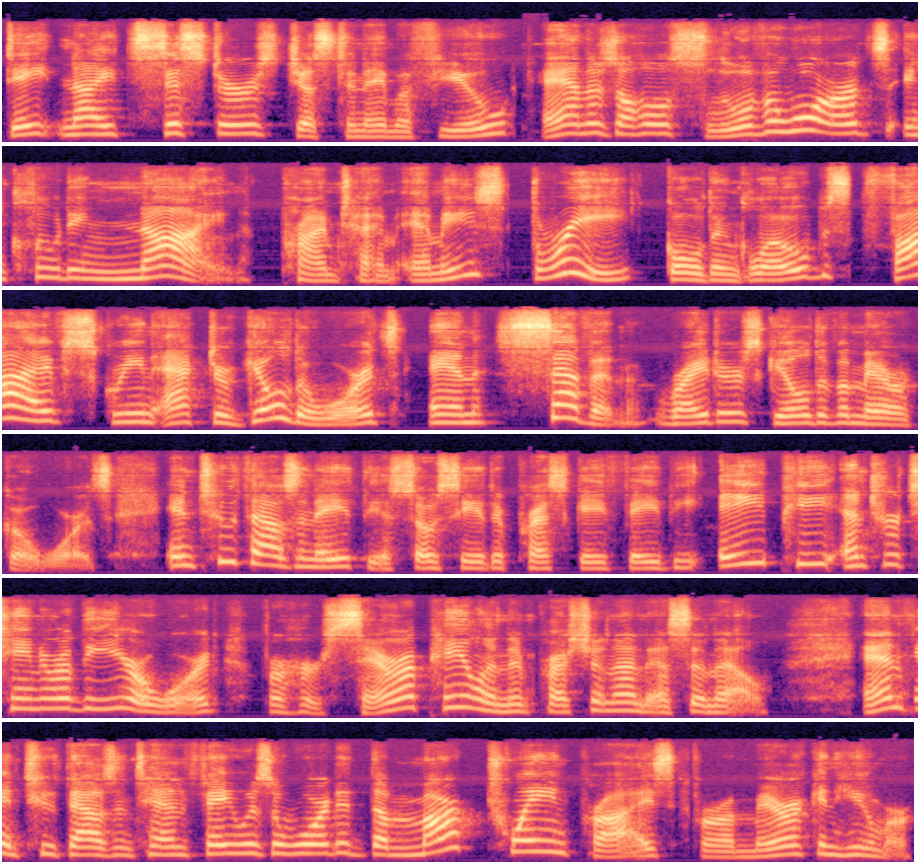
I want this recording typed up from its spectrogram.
Date Night, Sisters, just to name a few. And there's a whole slew of awards, including nine Primetime Emmys, three Golden Globes, five Screen Actor Guild Awards, and seven Writers Guild of America Awards. In 2008, the Associated Press gave Fey the AP Entertainer of the Year Award for her Sarah Palin impression on SNL. And in 2010, Fey was awarded the Mark Twain Prize for American Humor,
